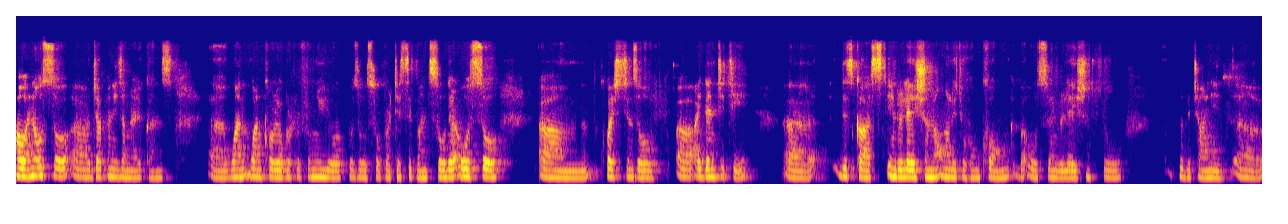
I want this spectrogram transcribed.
Oh, and also uh, Japanese Americans. Uh, one, one choreographer from New York was also a participant. So there are also um, questions of identity discussed in relation not only to Hong Kong, but also in relation to to the Chinese uh,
